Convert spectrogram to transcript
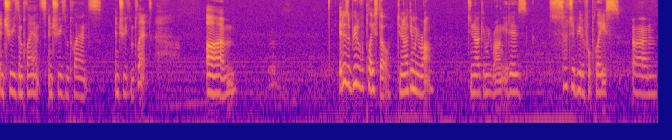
and trees and plants and trees and plants and trees and plants. Um, it is a beautiful place, though. Do not get me wrong. Do not get me wrong. It is such a beautiful place. Um,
